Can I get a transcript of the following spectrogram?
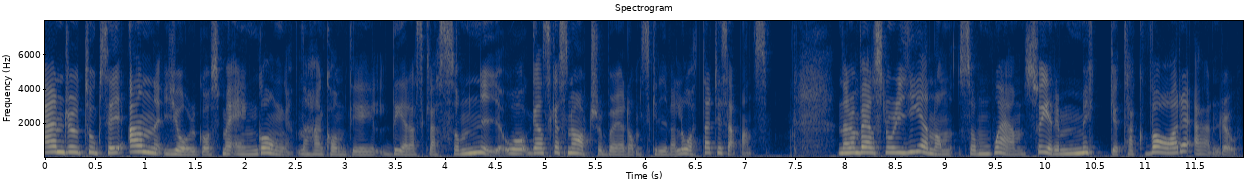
Andrew tog sig an Jorgos med en gång när han kom till deras klass som ny och ganska snart så började de skriva låtar tillsammans. När de väl slår igenom som Wham så är det mycket tack vare Andrew.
